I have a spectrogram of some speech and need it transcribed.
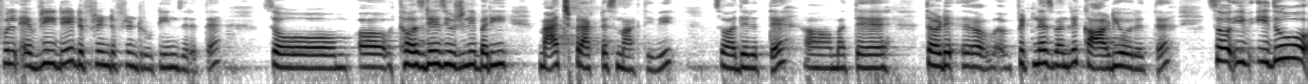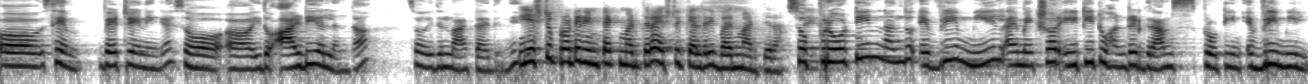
Full every day different different routines ಇರುತ್ತೆ. ಸೊ ಥರ್ಸ್ಡೇಸ್ ಯೂಶ್ವಲಿ ಬರೀ ಮ್ಯಾಚ್ ಪ್ರಾಕ್ಟೀಸ್ ಮಾಡ್ತೀವಿ. ಸೊ ಅದಿರುತ್ತೆ. ಮತ್ತೆ ಥರ್ಡ್ ಫಿಟ್ನೆಸ್ ಬಂದರೆ ಕಾರ್ಡಿಯೋ ಇರುತ್ತೆ. ಸೊ ಇವ್ ಇದು ಸೇಮ್ ವೇಟ್ ಟ್ರೈನಿಂಗೆ ಸೊ ಇದು ಆರ್ ಡಿ ಎಲ್ ಅಂತ. ಸೊ ಇದನ್ನ ಮಾಡ್ತಾ ಇದ್ದೀನಿ. ಎಷ್ಟು ಪ್ರೋಟೀನ್ ಇಂಟೇಕ್ ಮಾಡ್ತೀರಾ ಎಷ್ಟು ಕ್ಯಾಲರಿ ಬರ್ನ್ ಮಾಡ್ತೀರಾ? ಸೊ ಪ್ರೋಟೀನ್ ನಂದು every meal I make sure eighty to hundred grams protein every meal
